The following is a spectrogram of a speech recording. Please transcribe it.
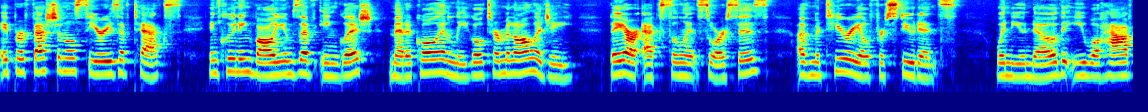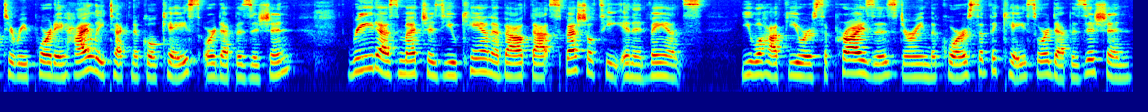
a professional series of texts, including volumes of English, medical, and legal terminology. They are excellent sources of material for students. When you know that you will have to report a highly technical case or deposition, read as much as you can about that specialty in advance. You will have fewer surprises during the course of the case or deposition.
